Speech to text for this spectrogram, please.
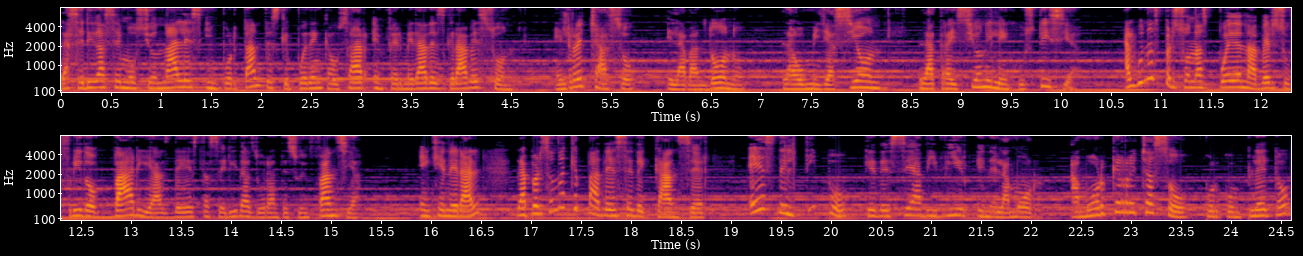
Las heridas emocionales importantes que pueden causar enfermedades graves son el rechazo, el abandono, la humillación, la traición y la injusticia. Algunas personas pueden haber sufrido varias de estas heridas durante su infancia. En general, la persona que padece de cáncer es del tipo que desea vivir en el amor, amor que rechazó por completo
